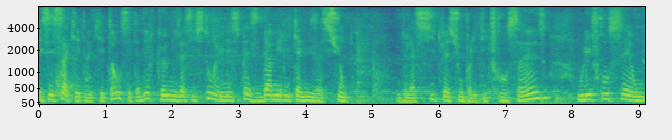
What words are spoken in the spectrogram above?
Et c'est ça qui est inquiétant, c'est-à-dire que nous assistons à une espèce d'américanisation de la situation politique française, où les Français ont,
